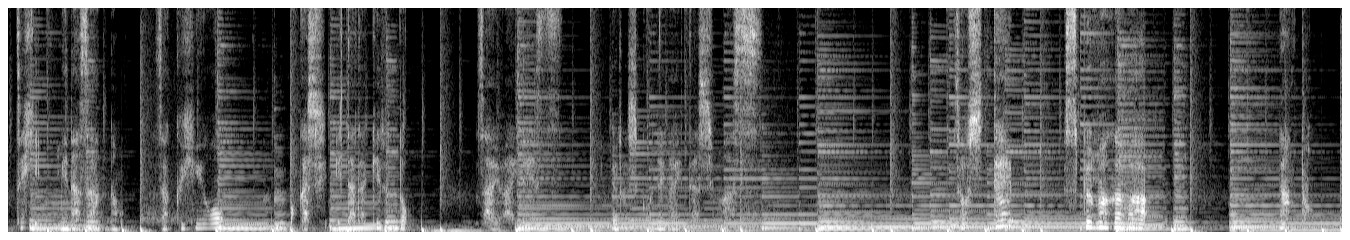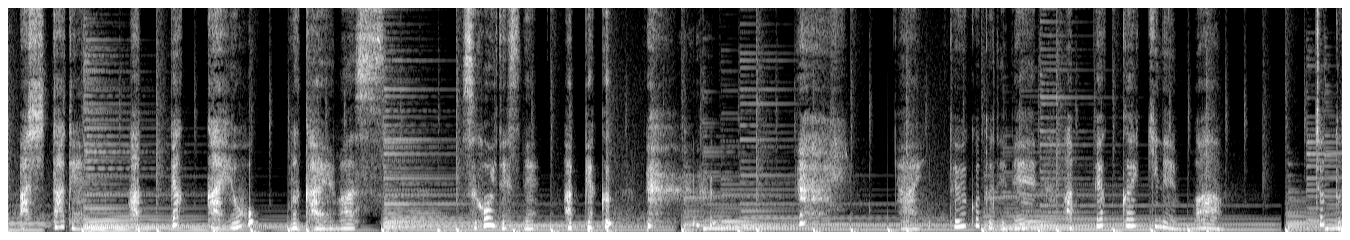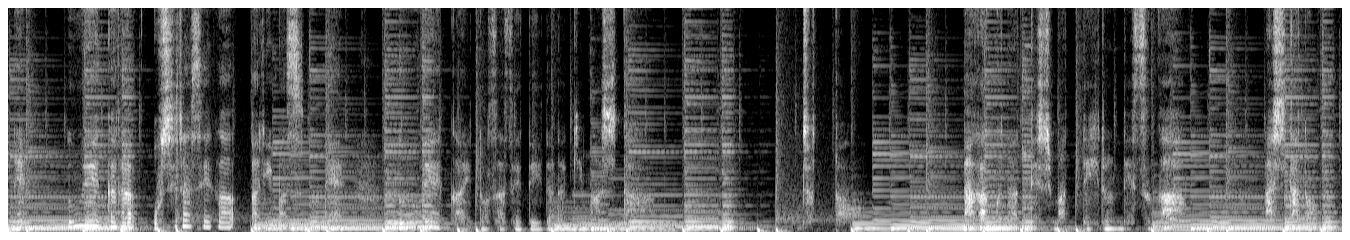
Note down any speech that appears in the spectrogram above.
ぜひ皆さんの作品をお貸しいただけると幸いです。よろしくお願いいたします。そしてスプマガはなんと明日で800回を迎えます。すごいですね。800いということでね800回記念はちょっとね運営からお知らせがありますので運営会とさせていただきました。ちょっと長くなってしまっているんですが明日の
